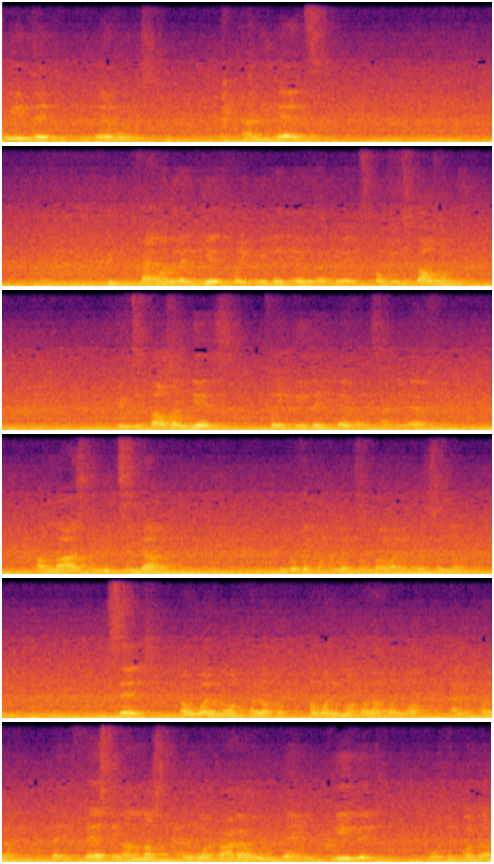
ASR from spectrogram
created the heavens and the earth. The 500 years before he created the heavens and the earth. Or 50,000 50,000 years before he created the heavens and the earth Allah has written down the Prophet Muhammad sallallahu alaihi wasallam said أول ما خلق أول ما خلق الله القلم that the first thing Allah subhanahu wa ta'ala will then created was the qadar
